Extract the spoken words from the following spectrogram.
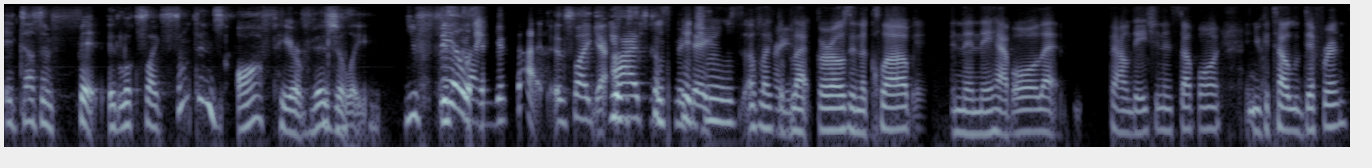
it doesn't fit. It looks like something's off here Mm-hmm. visually. You feel it like- in your gut. It's like your You eyes communicate. pictures of like the black girls in the club and then they have all that foundation and stuff on and you can tell the difference?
